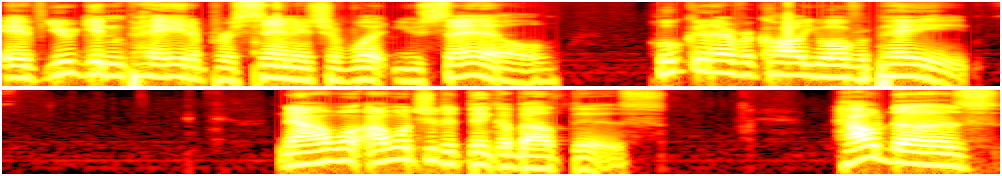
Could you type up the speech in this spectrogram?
if you're getting paid a percentage of what you sell, who could ever call you overpaid? Now I want I want you to think about this. How does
